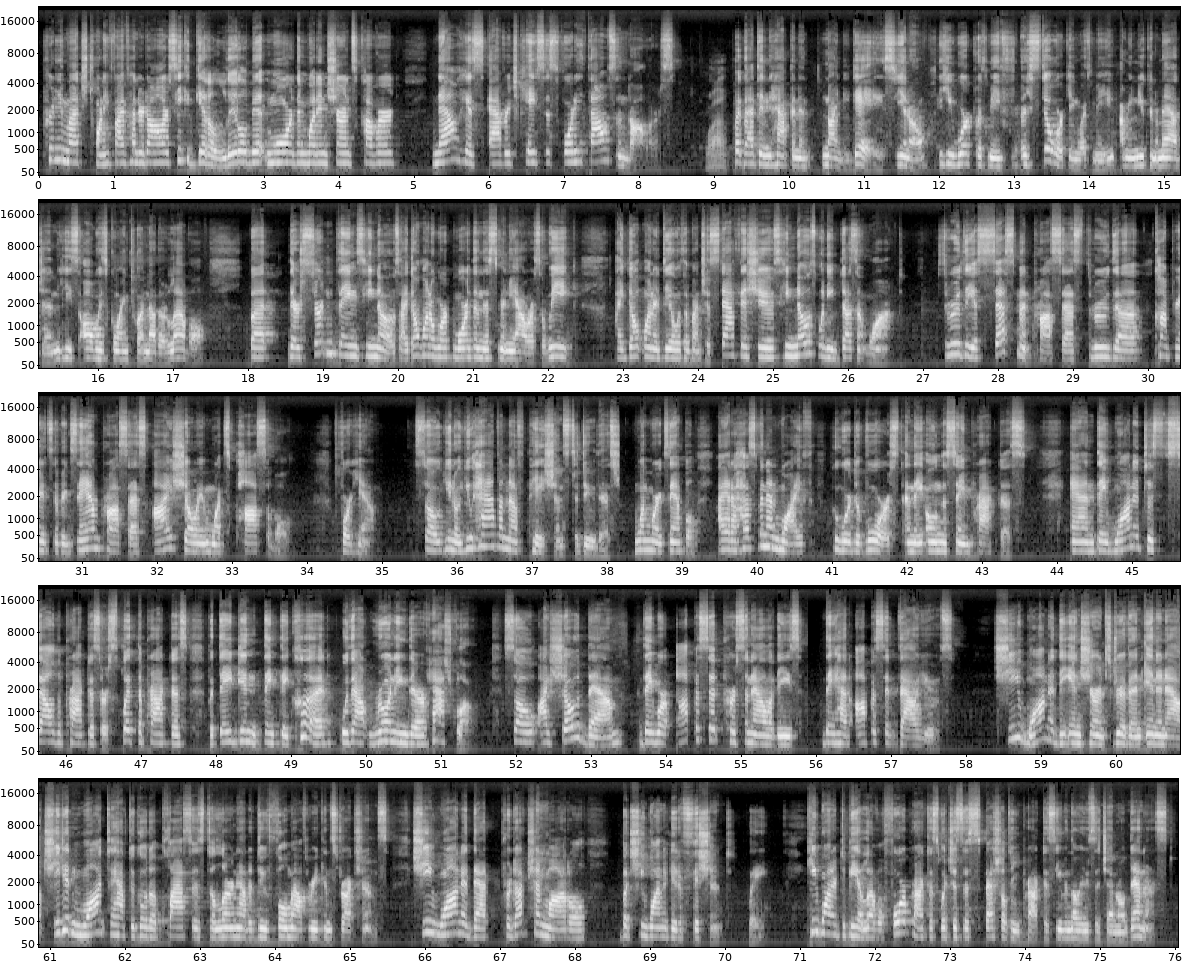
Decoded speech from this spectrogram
pretty much $2,500. He could get a little bit more than what insurance covered. Now his average case is $40,000. Wow. But that didn't happen in 90 days. You know, he worked with me, he's still working with me. I mean, you can imagine he's always going to another level. But there's certain things he knows. I don't want to work more than this many hours a week. I don't want to deal with a bunch of staff issues. He knows what he doesn't want. Through the assessment process, through the comprehensive exam process, I show him what's possible for him. So, you know, you have enough patience to do this. One more example I had a husband and wife who were divorced and they owned the same practice. And they wanted to sell the practice or split the practice, but they didn't think they could without ruining their cash flow. So I showed them they were opposite personalities, they had opposite values. She wanted the insurance driven in and out. She didn't want to have to go to classes to learn how to do full mouth reconstructions. She wanted that production model but she wanted it efficiently. He wanted to be a level four practice, which is a specialty practice, even though he was a general dentist.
